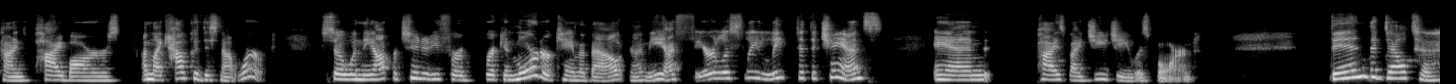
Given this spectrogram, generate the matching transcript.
kinds, pie bars. I'm like, how could this not work? So when the opportunity for a brick and mortar came about, I mean, I fearlessly leaped at the chance, and Pies by Gigi was born. Then the Delta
